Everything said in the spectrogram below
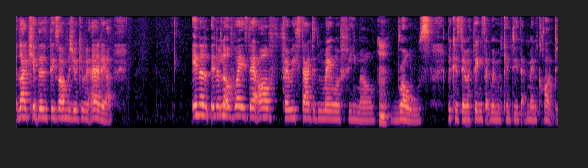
like the, the examples you were giving earlier, in a in a lot of ways there are very standard male and female Hmm. roles because there are things that women can do that men can't do.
